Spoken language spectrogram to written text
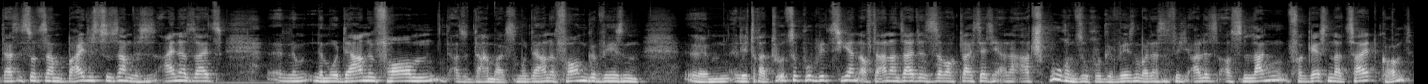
das ist sozusagen beides zusammen. Das ist einerseits eine, eine moderne Form, also damals moderne Form gewesen, ähm, Literatur zu publizieren. Auf der anderen Seite ist es aber auch gleichzeitig eine Art Spurensuche gewesen, weil das natürlich alles aus lang vergessener Zeit kommt.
